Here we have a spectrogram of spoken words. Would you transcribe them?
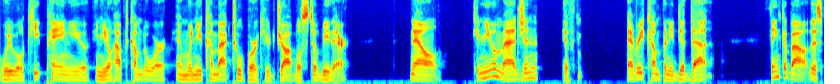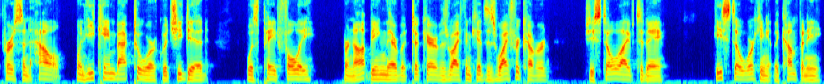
we will keep paying you and you don't have to come to work. And when you come back to work, your job will still be there. Now, can you imagine if every company did that? Think about this person, how when he came back to work, which he did, was paid fully for not being there, but took care of his wife and kids. His wife recovered. She's still alive today. He's still working at the company.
